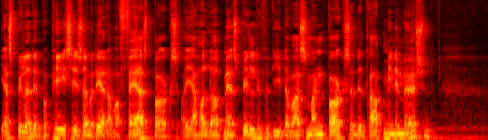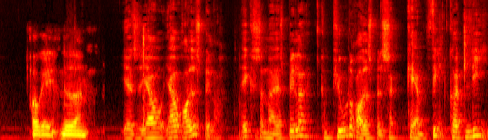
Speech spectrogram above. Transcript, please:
Jeg spillede det på PC, så var der, der var færrest bugs, og jeg holdt op med at spille det, fordi der var så mange bugs, at det dræbte min immersion. Okay, nederen. Ja, altså, jeg, er jo- jeg er jo rollespiller, ikke? Så når jeg spiller computerrollespil, så kan jeg vildt godt lide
